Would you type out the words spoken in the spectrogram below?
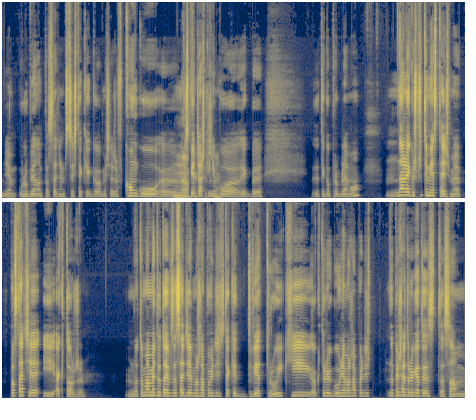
nie wiem, ulubioną postacią czy coś takiego. Myślę, że w Kongu e, No, nie było jakby tego problemu. No ale jak już przy tym jesteśmy, postacie i aktorzy. No to mamy tutaj w zasadzie, można powiedzieć, takie dwie trójki, o których głównie można powiedzieć. No pierwsza trójka to, jest, to są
